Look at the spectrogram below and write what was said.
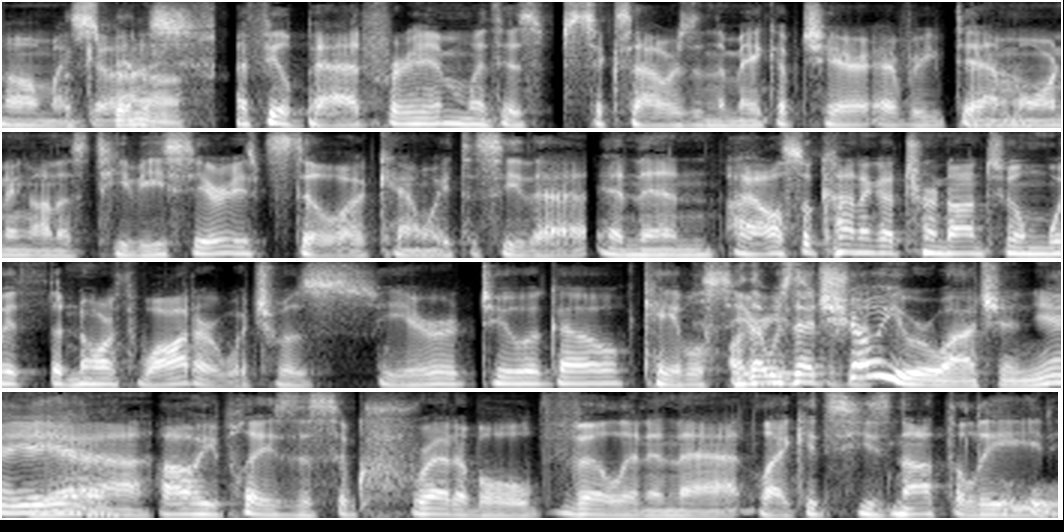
Oh my gosh. spin-off. I feel bad for him with his six hours in the makeup chair every damn Yeah. morning on his TV series. Still, I can't wait to see that. And then I also kind of got turned on to him with The North Water, which was a year or two ago. Cable Oh, that was that show you were watching. Yeah, yeah, yeah. Oh, he plays this incredible villain in that. Like it's he's not the lead. Ooh.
